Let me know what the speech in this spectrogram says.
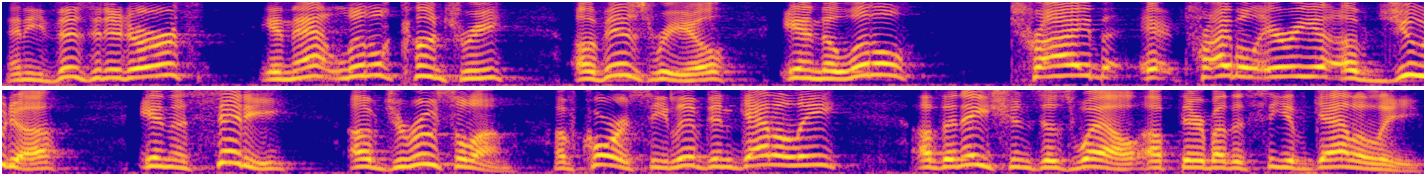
And he visited earth in that little country of Israel, in the little tribe, eh, tribal area of Judah, in the city of Jerusalem. Of course, he lived in Galilee of the nations as well, up there by the Sea of Galilee.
